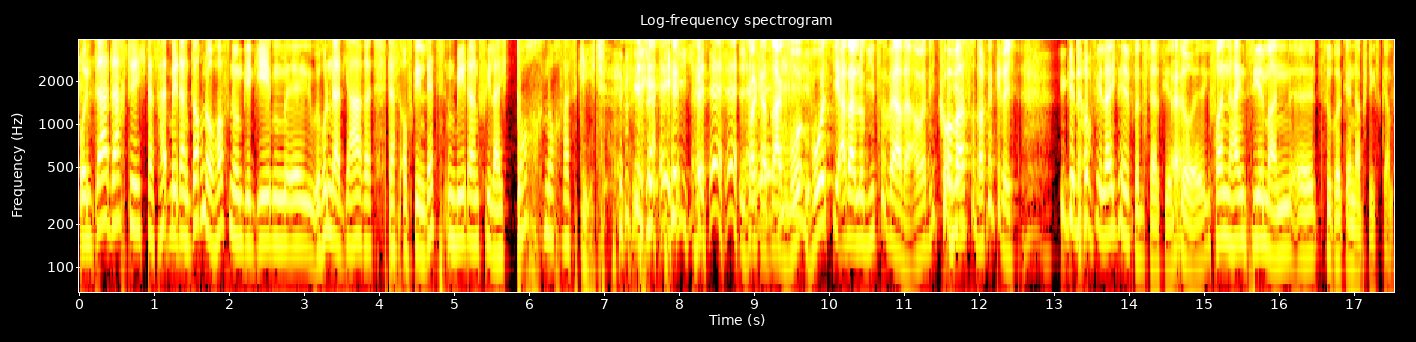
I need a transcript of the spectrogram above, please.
Und da dachte ich, das hat mir dann doch noch Hoffnung gegeben, äh, 100 Jahre, dass auf den letzten Metern vielleicht doch noch was geht. vielleicht. Ich wollte gerade sagen, wo, wo ist die Analogie zu Werder? Aber die Kurve hast du noch gekriegt. Genau, vielleicht hilft uns das jetzt. So, von Heinz Sielmann äh, zurück in den Abstiegskampf.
